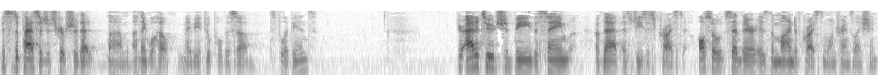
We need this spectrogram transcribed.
This is a passage of Scripture that um, I think will help. Maybe if you'll pull this up, it's Philippians. Your attitude should be the same of that as Jesus Christ. Also said there is the mind of Christ in one translation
